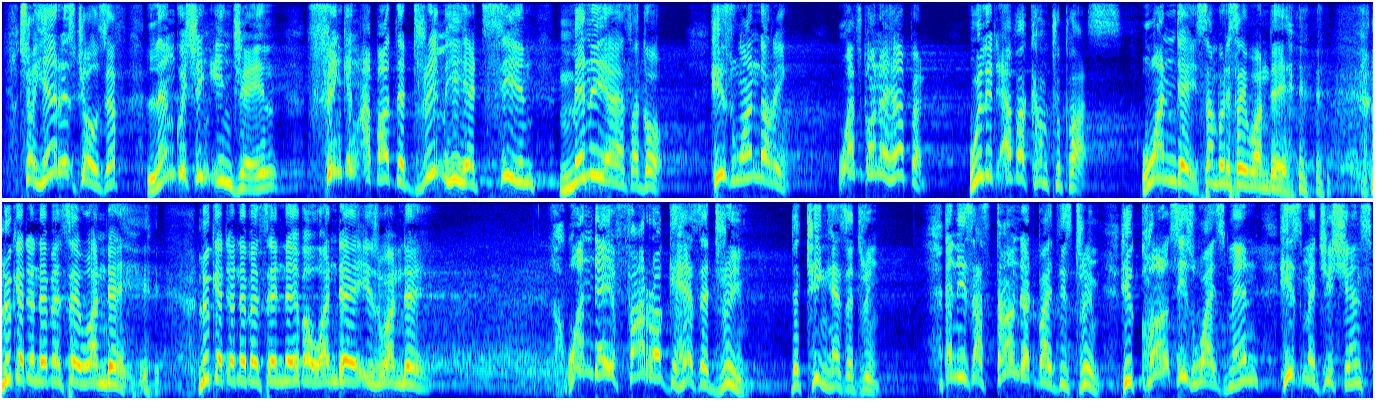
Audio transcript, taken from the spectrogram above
So here is Joseph languishing in jail, thinking about the dream he had seen many years ago. He's wondering, what's going to happen? Will it ever come to pass? One day, somebody say one day. Look at your neighbor and say one day. Look at your neighbor and say, neighbor, one day is one day. One day, Pharaoh has a dream. The king has a dream. And he's astounded by this dream. He calls his wise men, his magicians,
